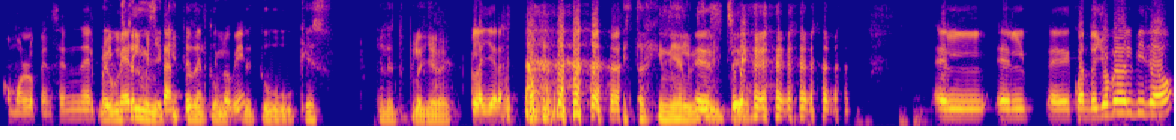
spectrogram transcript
como lo pensé en el me primer gusta el muñequito de tu, de tu, ¿qué es? El de tu playera. Playera. Está genial. Este, el, el, eh, cuando yo veo el video,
